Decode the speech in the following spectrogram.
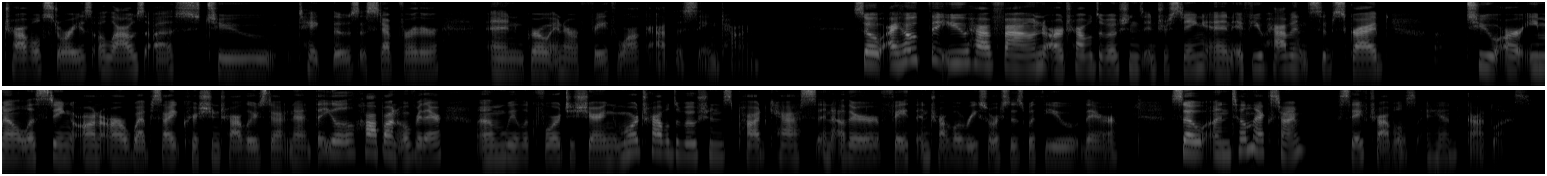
travel stories allows us to take those a step further and grow in our faith walk at the same time. So, I hope that you have found our travel devotions interesting. And if you haven't subscribed to our email listing on our website, ChristianTravelers.net, that you'll hop on over there. Um, we look forward to sharing more travel devotions, podcasts, and other faith and travel resources with you there. So, until next time, safe travels, and God bless.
